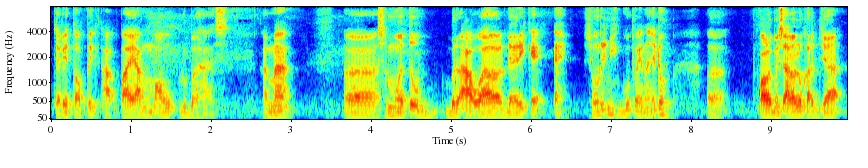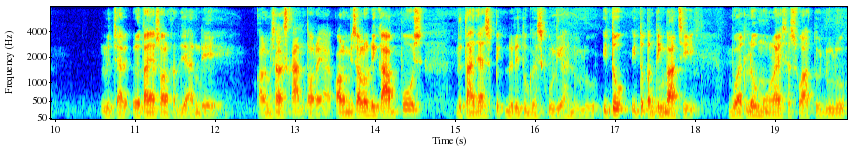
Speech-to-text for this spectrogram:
Cari topik apa yang mau lu bahas. Karena eh, semua tuh berawal dari kayak eh sorry nih gue pengen nanya dong. Eh, kalau misalnya lu kerja, lu cari lu tanya soal kerjaan deh. Kalau misalnya sekantor ya. Kalau misalnya lu di kampus, lu tanya speak dari tugas kuliah dulu. Itu itu penting banget sih. Buat lu mulai sesuatu dulu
